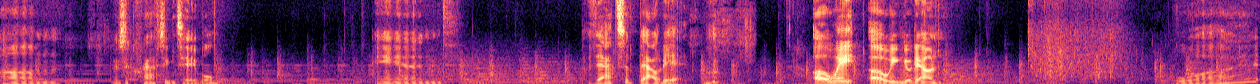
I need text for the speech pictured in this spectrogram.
Um, there's a crafting table. And that's about it. oh, wait. Oh, we can go down. What?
